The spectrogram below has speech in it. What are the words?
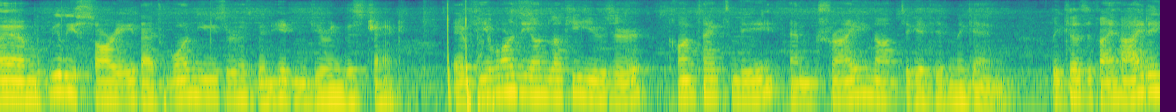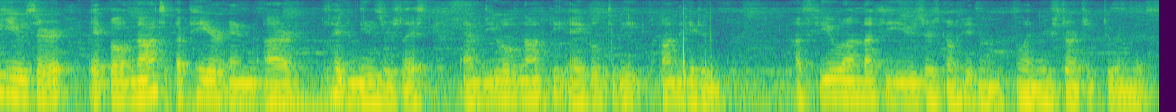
I am really sorry that one user has been hidden during this check. If you are the unlucky user, contact me and try not to get hidden again. Because if I hide a user, it will not appear in our hidden users list, and you will not be able to be unhidden. A few unlucky users got hidden when you started doing this.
